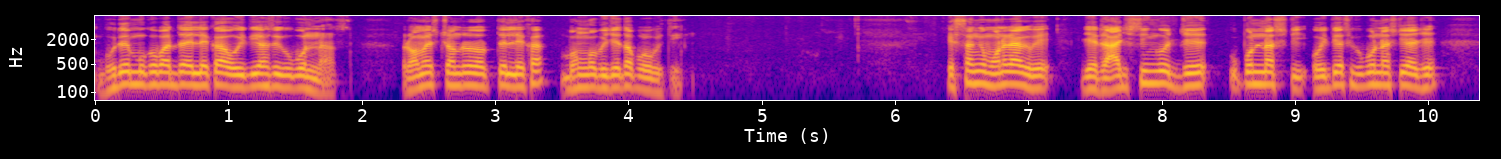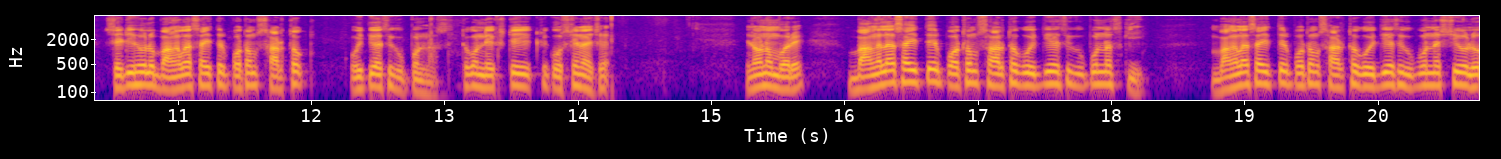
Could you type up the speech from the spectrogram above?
ভূদেব মুখোপাধ্যায়ের লেখা ঐতিহাসিক উপন্যাস রমেশচন্দ্র দত্তের লেখা বঙ্গবিজেতা প্রভৃতি। এর সঙ্গে মনে রাখবে যে রাজসিংহ যে উপন্যাসটি, ঐতিহাসিক উপন্যাসটি আছে, সেটি হলো বাংলা সাহিত্যের প্রথম সার্থক ঐতিহাসিক উপন্যাস। দেখুন নেক্সটে একটি কোশ্চেন আছে। ন নম্বরে, বাংলা সাহিত্যের প্রথম সার্থক ঐতিহাসিক উপন্যাস কী? বাংলা সাহিত্যের প্রথম সার্থক ঐতিহাসিক উপন্যাসটি হলো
